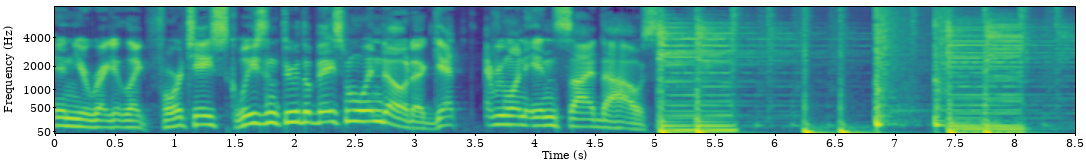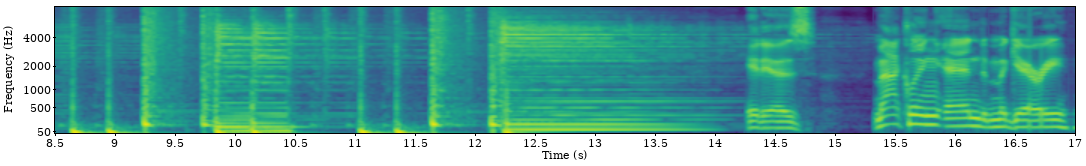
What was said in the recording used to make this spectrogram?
in your regular, like Forte squeezing through the basement window to get everyone inside the house. It is Mackling and McGarry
